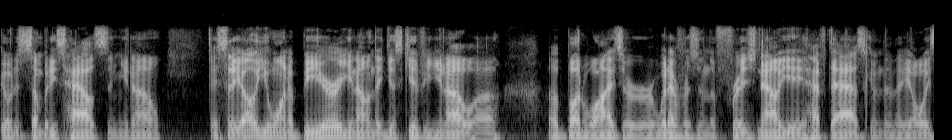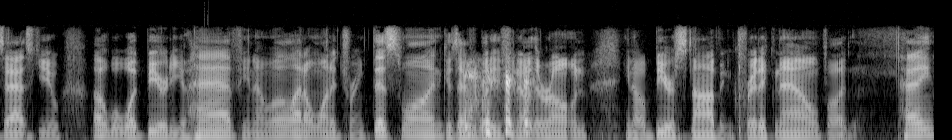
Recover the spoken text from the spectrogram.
go to somebody's house and you know, they say, oh, you want a beer, you know, and they just give you, you know, a, a Budweiser or whatever's in the fridge. Now you have to ask them, and then they always ask you, oh, well, what beer do you have? You know, well, I don't want to drink this one because everybody's, you know, their own, you know, beer snob and critic now. But hey,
